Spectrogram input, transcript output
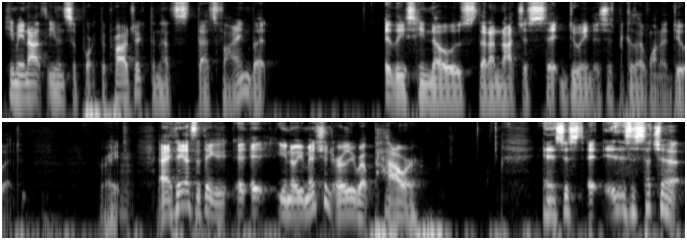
he may not even support the project, and that's, that's fine, but at least he knows that I'm not just sit, doing this just because I want to do it. Right. Mm-hmm. And I think that's the thing. It, it, you know, you mentioned earlier about power, and it's just, this is such a,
